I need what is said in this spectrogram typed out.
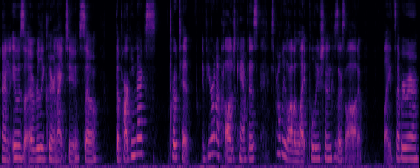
and it was a really clear night too. So the parking decks. Pro tip: If you're on a college campus, there's probably a lot of light pollution because there's a lot of lights everywhere.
